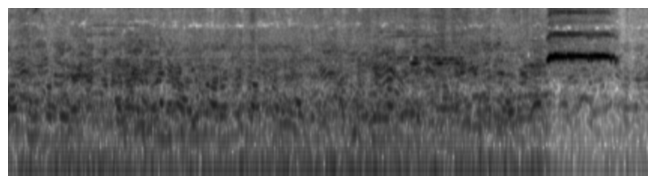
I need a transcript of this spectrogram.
प्रार्थना करतो त्यांना आनंद, आयुष्य, आरोग्य प्राप्त होईल अशी सेवा परिवर्तन झालेलं आहे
